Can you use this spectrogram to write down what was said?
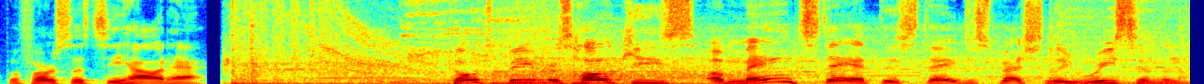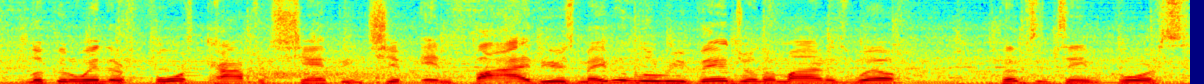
But first, let's see how it happened. Coach Beamer's Hokies, a mainstay at this stage, especially recently, looking to win their fourth conference championship in five years, maybe a little revenge on their mind as well. Clemson team, of course,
